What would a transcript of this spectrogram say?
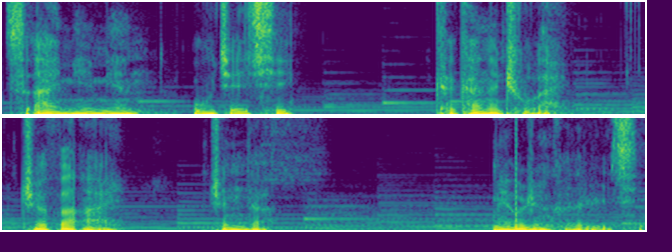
此爱绵绵无绝期。”可看得出来，这份爱真的。没有任何的日期。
